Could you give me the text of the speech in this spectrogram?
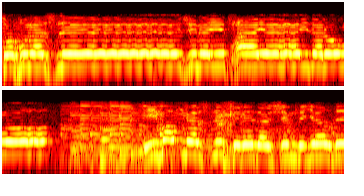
Sofun esli İmam nesli Süne'den şimdi geldim.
